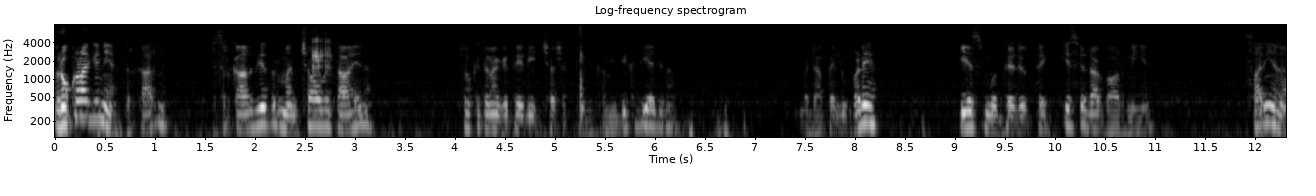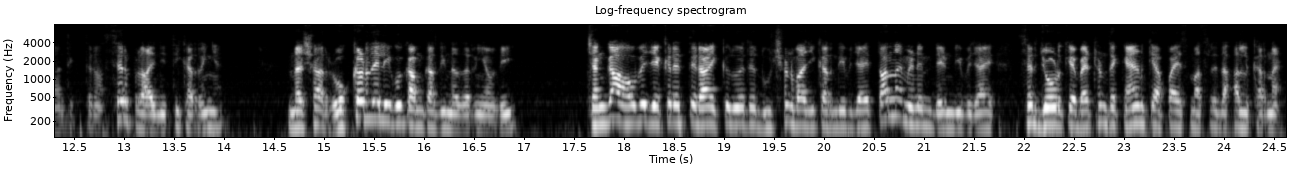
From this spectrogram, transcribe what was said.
ਰੋਕਣਾ ਕਿਹਨੇ ਹੈ? ਸਰਕਾਰ ਨੇ। ਸਰਕਾਰ ਦੀ ਪਰ ਮਨਸ਼ਾ ਹੋਵੇ ਤਾਂ ਇਹ ਨਾ। ਸੋ ਕਿਤੇ ਨਾ ਕਿਤੇ ਇਹਦੀ ਇੱਛਾ ਸ਼ਕਤੀ ਦੀ ਕਮੀ ਦਿਖਦੀ ਹੈ ਜਨਾਬ। ਵੱਡਾ ਪਹਿਲੂ ਬਣਿਆ। ਇਸ ਮੁੱਦੇ ਦੇ ਉੱਤੇ ਕਿਸੇ ਦਾ ਗੌਰ ਨਹੀਂ ਹੈ। ਸਾਰੀਆਂ ਰਾਜਨੀਤਿਕ ਤਰ੍ਹਾਂ ਸਿਰਫ ਰਾਜਨੀਤੀ ਕਰ ਰਹੀਆਂ। ਨਸ਼ਾ ਰੋਕਣ ਦੇ ਲਈ ਕੋਈ ਕੰਮ ਕਰਦੀ ਨਜ਼ਰ ਨਹੀਂ ਆਉਂਦੀ। ਚੰਗਾ ਹੋਵੇ ਜੇਕਰ ਇਹ ਧਿਰਾਂ ਇੱਕ ਦੂਜੇ ਤੇ ਦੂਸ਼ਣਬਾਜ਼ੀ ਕਰਨ ਦੀ ਬਜਾਏ ਤਾਨਾ ਮਿਹਣੇ ਦੇਣ ਦੀ ਬਜਾਏ ਸਿਰ ਜੋੜ ਕੇ ਬੈਠਣ ਤੇ ਕਹਿਣ ਕਿ ਆਪਾਂ ਇਸ ਮਸਲੇ ਦਾ ਹੱਲ ਕਰਨਾ ਹੈ।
